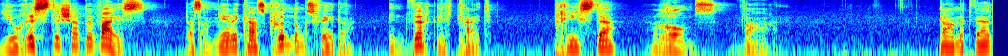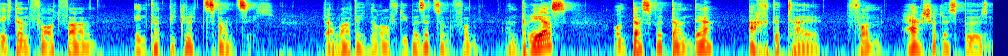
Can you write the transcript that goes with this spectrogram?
juristischer Beweis, dass Amerikas Gründungsväter in Wirklichkeit Priester Roms waren. Damit werde ich dann fortfahren in Kapitel 20. Da warte ich noch auf die Übersetzung von Andreas und das wird dann der achte Teil von Herrscher des Bösen,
